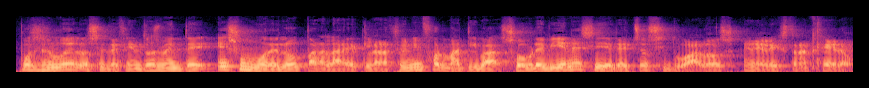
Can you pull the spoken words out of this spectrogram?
Pues el modelo 720 es un modelo para la declaración informativa sobre bienes y derechos situados en el extranjero,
